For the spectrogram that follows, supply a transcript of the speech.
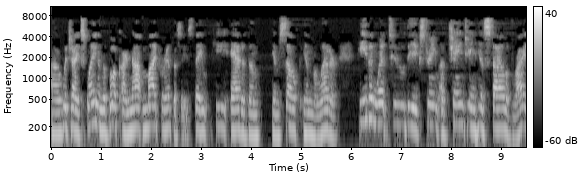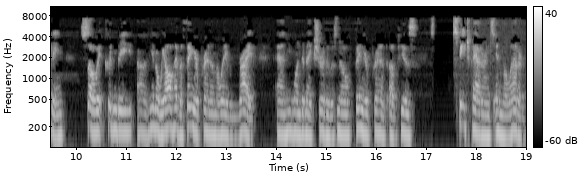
uh, which I explain in the book are not my parentheses. They he added them himself in the letter. He even went to the extreme of changing his style of writing so it couldn't be. Uh, you know, we all have a fingerprint in the way we write, and he wanted to make sure there was no fingerprint of his speech patterns in the letter.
